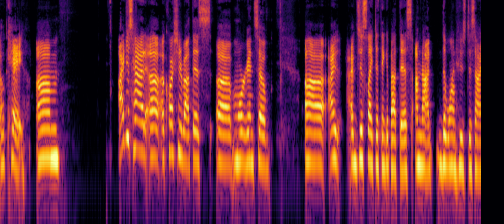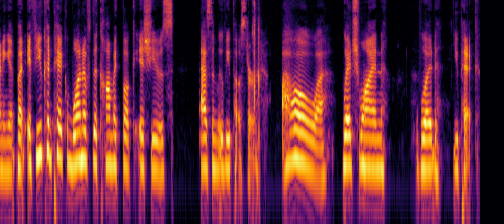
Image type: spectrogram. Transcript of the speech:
okay. Um, I just had a, a question about this, uh, Morgan. So, uh, I I just like to think about this. I'm not the one who's designing it, but if you could pick one of the comic book issues as the movie poster, oh, which one would you pick?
